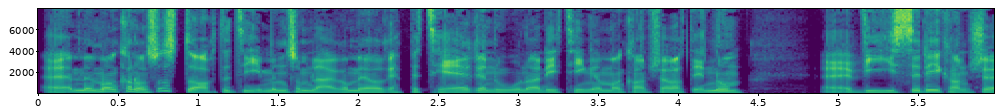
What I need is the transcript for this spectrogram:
Uh, men man kan også starte timen som lærer med å repetere noen av de tingene man kanskje har vært innom. Eh, viser de kanskje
